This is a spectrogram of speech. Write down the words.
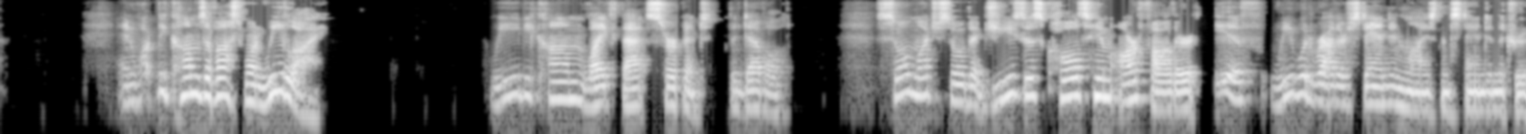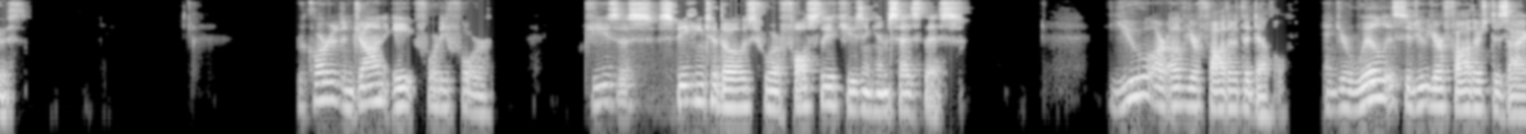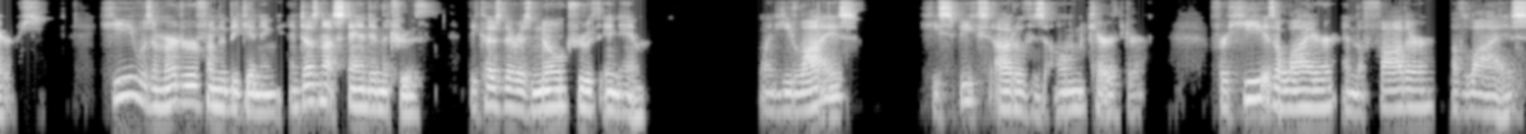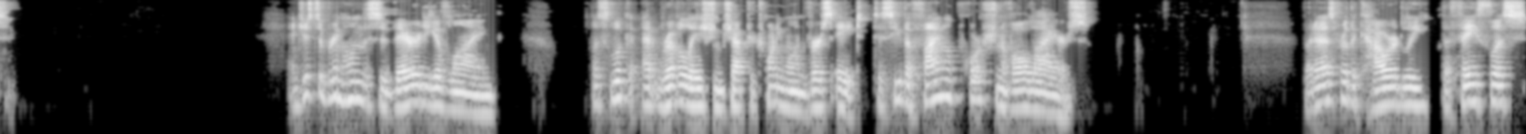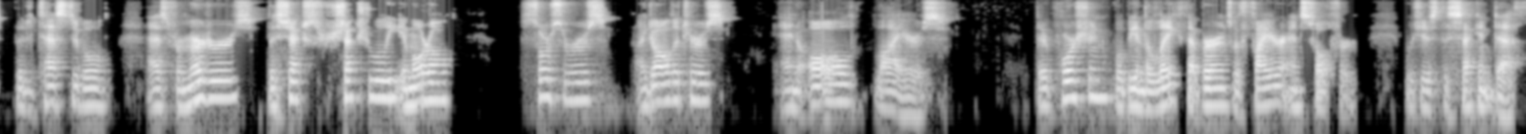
And what becomes of us when we lie? we become like that serpent, the devil. So much so that Jesus calls him our Father if we would rather stand in lies than stand in the truth. Recorded in John 8:44. Jesus, speaking to those who are falsely accusing him, says this You are of your father the devil, and your will is to do your father's desires. He was a murderer from the beginning and does not stand in the truth, because there is no truth in him. When he lies, he speaks out of his own character, for he is a liar and the father of lies. And just to bring home the severity of lying, let's look at Revelation chapter 21, verse 8, to see the final portion of all liars. But as for the cowardly, the faithless, the detestable, as for murderers, the sex- sexually immoral, sorcerers, idolaters, and all liars, their portion will be in the lake that burns with fire and sulfur, which is the second death.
